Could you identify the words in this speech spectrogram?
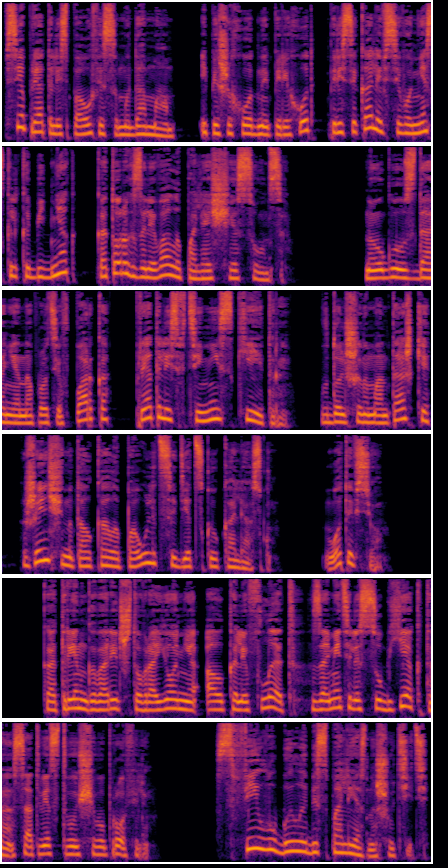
Все прятались по офисам и домам, и пешеходный переход пересекали всего несколько бедняк, которых заливало палящее солнце. На углу здания напротив парка прятались в тени скейтеры. Вдоль шиномонтажки женщина толкала по улице детскую коляску. Вот и все. Катрин говорит, что в районе Алкалифлет заметили субъекта, соответствующего профилю. С Филу было бесполезно шутить.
